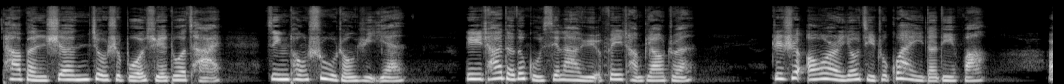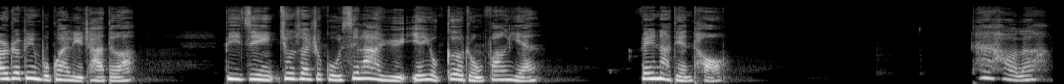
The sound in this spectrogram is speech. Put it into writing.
他本身就是博学多才，精通数种语言。理查德的古希腊语非常标准，只是偶尔有几处怪异的地方，而这并不怪理查德。毕竟，就算是古希腊语，也有各种方言。菲娜点头。太好了，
